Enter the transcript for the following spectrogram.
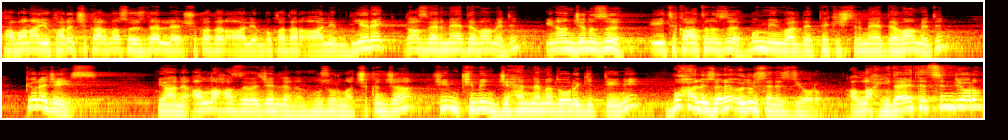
tavana yukarı çıkarma sözlerle şu kadar alim, bu kadar alim diyerek gaz vermeye devam edin. İnancınızı, itikatınızı bu minvalde pekiştirmeye devam edin. Göreceğiz. Yani Allah Azze ve Celle'nin huzuruna çıkınca kim kimin cehenneme doğru gittiğini bu hal üzere ölürseniz diyorum. Allah hidayet etsin diyorum.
